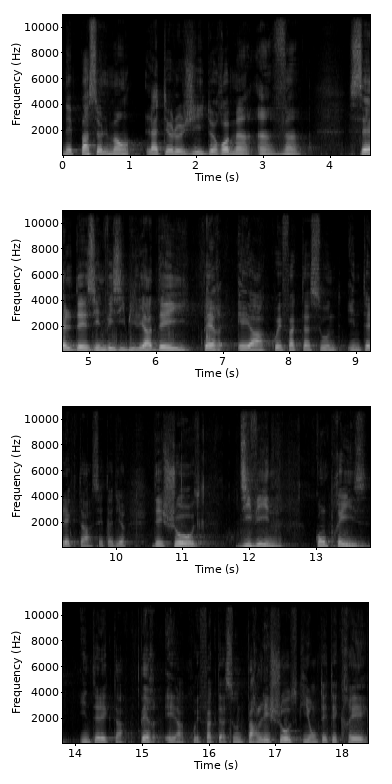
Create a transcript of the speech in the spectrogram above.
n'est pas seulement la théologie de Romains 1, 20, celle des invisibilia dei per ea que facta sunt intellecta, c'est-à-dire des choses divines comprises intellecta per ea que facta sunt par les choses qui ont été créées,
